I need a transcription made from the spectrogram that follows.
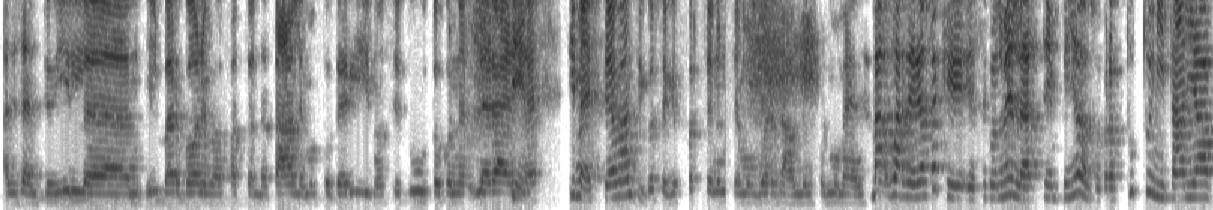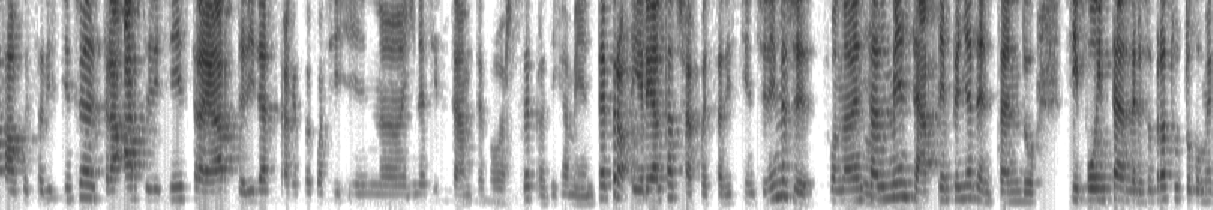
Ad esempio, il, eh, il, barbone aveva fatto a Natale, molto carino, seduto con le renne, sì. ti mette avanti cose che forse non stiamo guardando in quel momento. Ma guarda, in realtà che secondo me l'arte impegnata, soprattutto in Italia, fa questa distinzione tra arte di sinistra e arte di destra, che poi quasi in, inesistente forse, praticamente, però in realtà c'è questa distinzione. Invece, fondamentalmente, mm. arte impegnata intendo, si può intendere soprattutto come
